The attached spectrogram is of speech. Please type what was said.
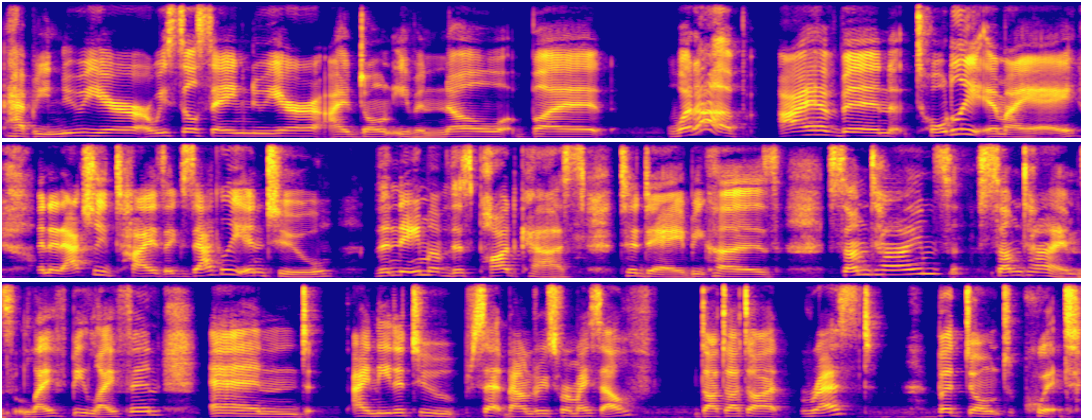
Happy New Year. Are we still saying New Year? I don't even know. But what up? I have been totally MIA, and it actually ties exactly into the name of this podcast today because sometimes, sometimes life be lifing, and I needed to set boundaries for myself. Dot dot dot rest but don't quit.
